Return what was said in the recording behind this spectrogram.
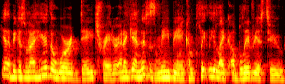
Yeah, because when I hear the word day trader, and again, this is me being completely like oblivious to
